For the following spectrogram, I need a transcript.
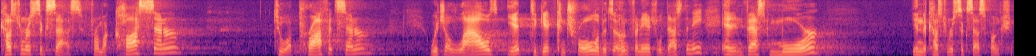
customer success from a cost center to a profit center, which allows it to get control of its own financial destiny and invest more in the customer success function.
